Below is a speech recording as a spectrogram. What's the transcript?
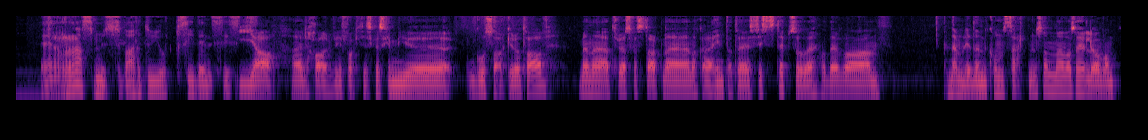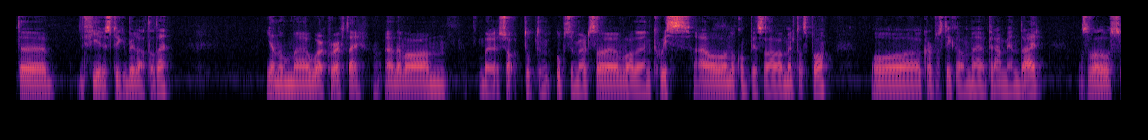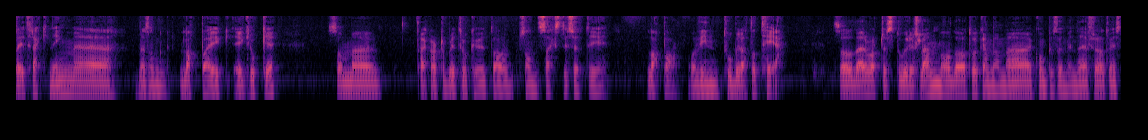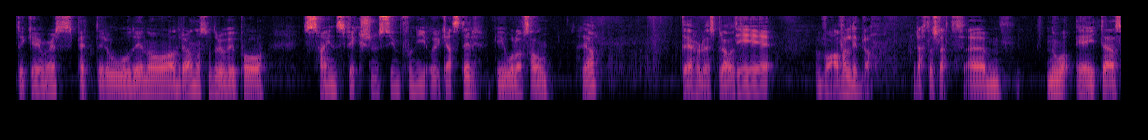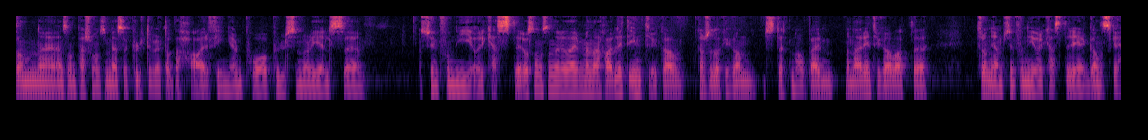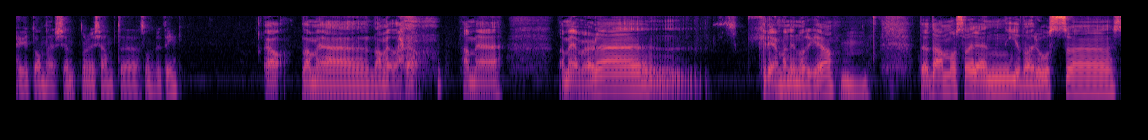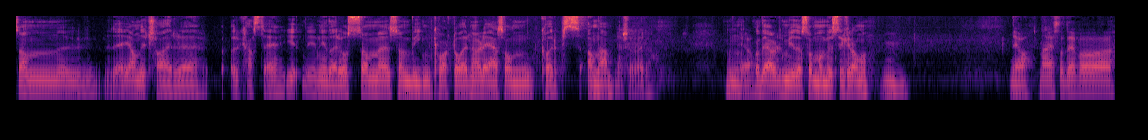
Rasmus, hva har du gjort siden sist? Ja, her har vi faktisk ganske mye godsaker å ta av. Men eh, jeg tror jeg skal starte med noe jeg hinta til siste episode, og det var nemlig den konserten som jeg var så heldig og vant eh, fire stykker billetter til. Gjennom eh, Workwork der. Det var mm, bare oppsummert så var det en quiz jeg og noen kompiser meldte oss på, og klarte å stikke av med premien der. Og så var det også ei trekning med, med sånn lapper i, ei krukke, som eh, jeg klarte å bli trukket ut av sånn 60-70 lapper og vinne to billetter til. Så der ble det store slem, og da tok jeg med meg kompisene mine fra Twin Stick Gamers, Petter og Odin og Adrian, og så dro vi på Science Fiction Symfoniorkester i Olavshallen. Ja. Det høres bra ut. Det var veldig bra. rett og slett. Nå er ikke jeg sånn, en sånn person som er så kultivert at jeg har fingeren på pulsen når det gjelder uh, symfoniorkester og sånn, men jeg har litt inntrykk av Kanskje dere kan støtte meg opp her, men jeg har inntrykk av at uh, Trondheim Symfoniorkester er ganske høyt anerkjent når det kommer til sånne ting. Ja, de er, de er det. De, er, de er vel eh, kremen i Norge, ja. Det er dem, og så er det Nidaros, eh, som Det er Janitsjar-orkesteret i Nidaros som, som vinner hvert år når det er sånn korps-NM. Ser ja. Og det er vel mye det samme musikere nå. Ja, nei, så det var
